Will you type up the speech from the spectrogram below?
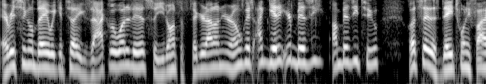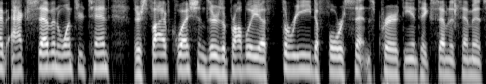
Every single day, we can tell you exactly what it is so you don't have to figure it out on your own. I get it, you're busy. I'm busy too. Let's say this day 25, Acts 7, 1 through 10. There's five questions. There's a, probably a three to four sentence prayer at the end, takes seven to 10 minutes.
